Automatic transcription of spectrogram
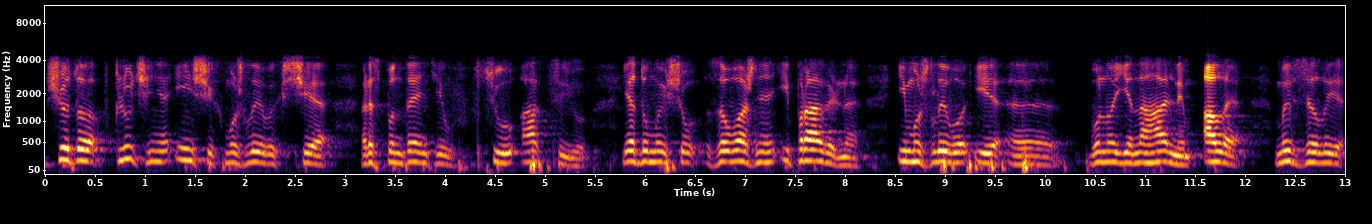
Щодо включення інших можливих ще респондентів в цю акцію, я думаю, що зауваження і правильне, і можливо, і е, воно є нагальним, але ми взяли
